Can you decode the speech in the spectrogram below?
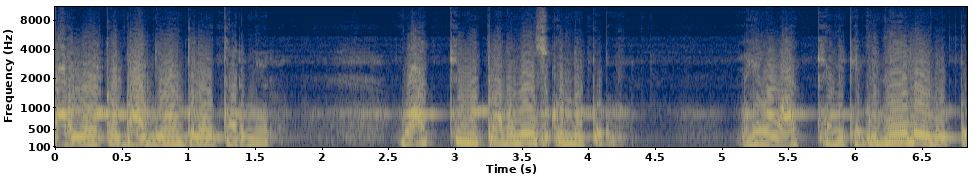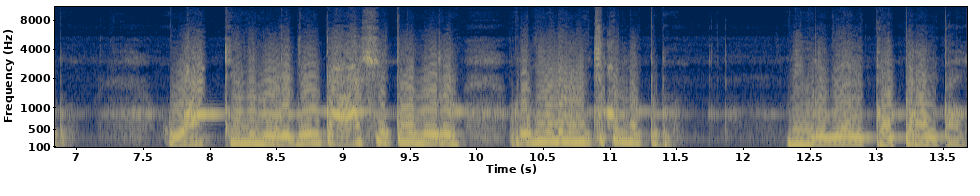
పరలోక భాగ్యవంతులవుతారు మీరు. వాక్యము పెనవేసుకున్నప్పుడు మీరు వాక్యానికి విధేయులైనప్పుడు వాక్యాన్ని మీ హృదయంతో ఆశతో మీరు హృదయంలో ఉంచుకున్నప్పుడు మీ హృదయాలు తెప్పరవుతాయి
